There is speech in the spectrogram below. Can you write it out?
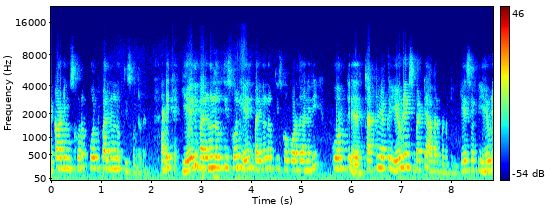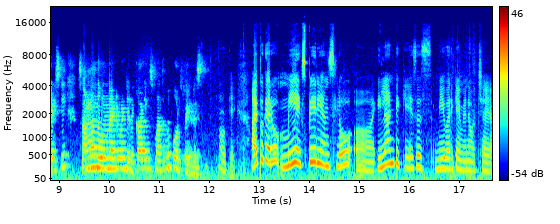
రికార్డింగ్స్ కూడా కోర్టు పరిగణలోకి తీసుకుంటుంది అంటే. ఏది పరిగణలోకి తీసుకోవాలి ఏది పరిగణలోకి తీసుకోకూడదు అనేది కోర్టు చట్టం యొక్క ఎవిడెన్స్ బట్టి ఆధారపడి ఉంటుంది. కేసు యొక్క ఎవిడెన్స్కి సంబంధం ఉన్నటువంటి రికార్డింగ్స్ మాత్రమే కోర్టు స్వీకరిస్తుంది. ఓకే. అయిపు గారు మీ ఎక్స్పీరియన్స్లో ఇలాంటి కేసెస్ మీ వరకు ఏమైనా వచ్చాయా?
